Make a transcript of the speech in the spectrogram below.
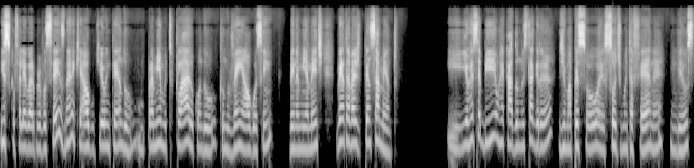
isso que eu falei agora para vocês, né? Que é algo que eu entendo, para mim é muito claro quando, quando vem algo assim, vem na minha mente, vem através de pensamento. E eu recebi um recado no Instagram de uma pessoa, eu sou de muita fé, né, em Deus.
